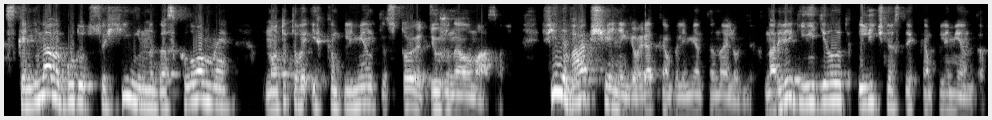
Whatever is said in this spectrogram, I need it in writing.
Скандинавы будут сухие, немногосклонные, но от этого их комплименты стоят дюжины алмазов. Финны вообще не говорят комплименты на людях. В Норвегии не делают личностных комплиментов,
